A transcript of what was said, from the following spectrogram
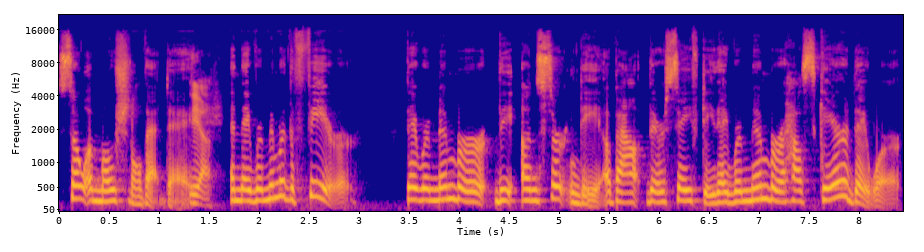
so emotional that day. Yeah. And they remember the fear. They remember the uncertainty about their safety. They remember how scared they were.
